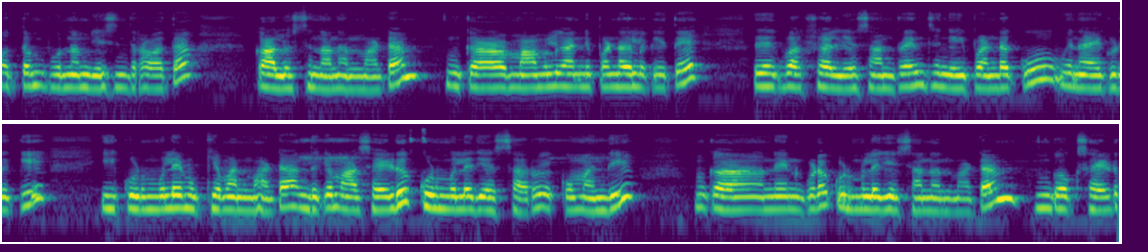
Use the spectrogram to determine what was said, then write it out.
మొత్తం పూర్ణం చేసిన తర్వాత కాలుస్తున్నాను అనమాట ఇంకా మామూలుగా అన్ని పండుగలకైతే రేగు భక్షాలు చేస్తాను ఫ్రెండ్స్. ఇంకా ఈ పండగకు వినాయకుడికి ఈ కుడుములే ముఖ్యం అనమాట అందుకే మా సైడు కుడుములే చేస్తారు ఎక్కువ మంది. ఇంకా నేను కూడా కుడుములే చేశాను అనమాట ఇంకొక సైడ్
